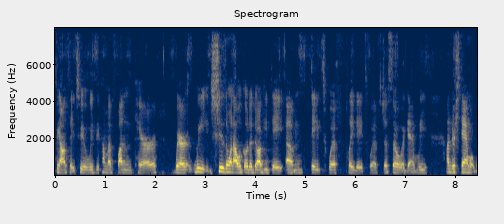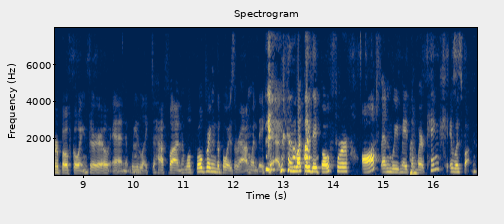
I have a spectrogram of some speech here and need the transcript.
fiance too. We've become a fun pair where we she's the one I will go to doggy date um, dates with, play dates with, just so again we understand what we're both going through and we like to have fun. We'll, we'll bring the boys around when they can. and luckily they both were off and we made them wear pink. It was fun.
